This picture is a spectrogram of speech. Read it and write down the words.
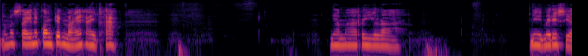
น้ำมาใส่ในกองจดหมายให้ค่ะ อย่ามารีลานี่ไม่ได้เสีย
